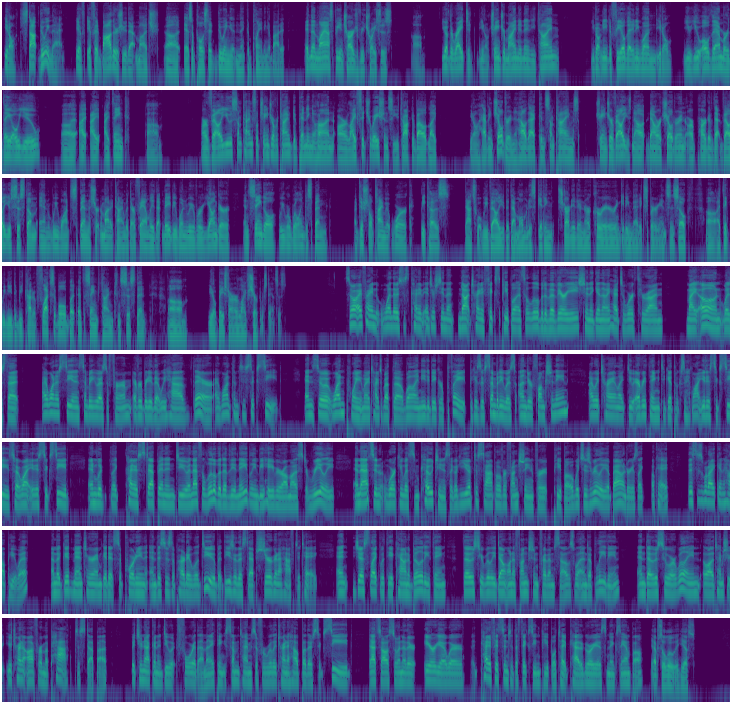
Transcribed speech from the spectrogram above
You know, stop doing that if if it bothers you that much, uh, as opposed to doing it and then complaining about it. And then last, be in charge of your choices. Um, you have the right to you know change your mind at any time. You don't need to feel that anyone, you know, you, you owe them or they owe you. Uh, I, I, I think um, our values sometimes will change over time depending on our life situation. So you talked about like, you know, having children and how that can sometimes change our values. Now, now our children are part of that value system, and we want to spend a certain amount of time with our family that maybe when we were younger and single, we were willing to spend additional time at work because that's what we valued at that moment is getting started in our career and getting that experience. And so uh, I think we need to be kind of flexible, but at the same time consistent, um, you know, based on our life circumstances. So I find one of those just kind of interesting that not trying to fix people. It's a little bit of a variation again that I had to work through on my own was that I want to see in somebody who has a firm, everybody that we have there, I want them to succeed. And so at one point, when I talked about the, well, I need a bigger plate, because if somebody was under functioning, I would try and like do everything to get them because I want you to succeed. So I want you to succeed and would like kind of step in and do. And that's a little bit of the enabling behavior almost, really. And that's in working with some coaching. It's like, okay, you have to stop over functioning for people, which is really a boundary. It's like, okay, this is what I can help you with. I'm a good mentor. I'm good at supporting, and this is the part I will do. But these are the steps you're going to have to take. And just like with the accountability thing, those who really don't want to function for themselves will end up leaving. And those who are willing, a lot of times you're, you're trying to offer them a path to step up, but you're not going to do it for them. And I think sometimes if we're really trying to help others succeed, that's also another area where it kind of fits into the fixing people type category as an example. Absolutely, yes.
